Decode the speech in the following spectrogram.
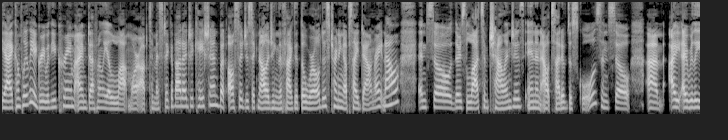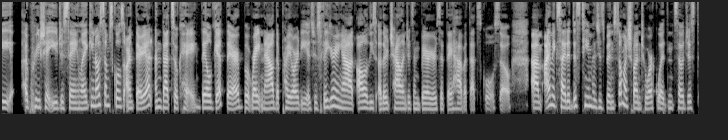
yeah, I completely agree with you, Kareem. I'm definitely a lot more optimistic about education, but also just acknowledging the fact that the world is turning upside down right now. And so there's lots of challenges in and outside of the schools. And so um, I, I really appreciate you just saying like you know some schools aren't there yet and that's okay they'll get there but right now the priority is just figuring out all of these other challenges and barriers that they have at that school so um, i'm excited this team has just been so much fun to work with and so just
